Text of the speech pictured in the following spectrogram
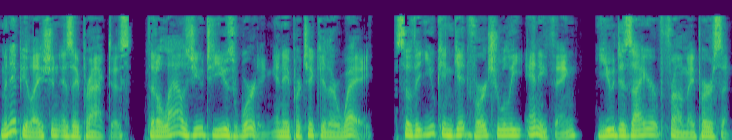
Manipulation is a practice that allows you to use wording in a particular way so that you can get virtually anything you desire from a person.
